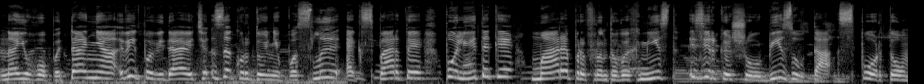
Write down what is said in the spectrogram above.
На його питання відповідають закордонні посли, експерти, політики, мери прифронтових міст, зірки шоу-бізу та спорту.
